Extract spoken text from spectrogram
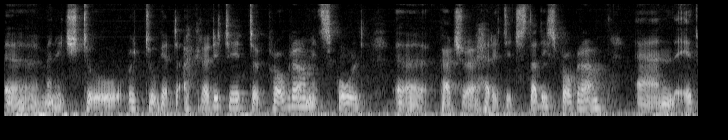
uh, managed to, to get accredited program. It's called uh, Cultural Heritage Studies Program, and it,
